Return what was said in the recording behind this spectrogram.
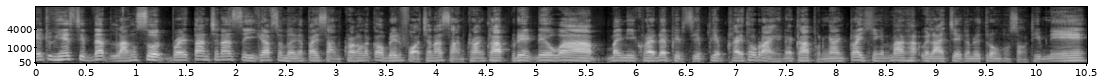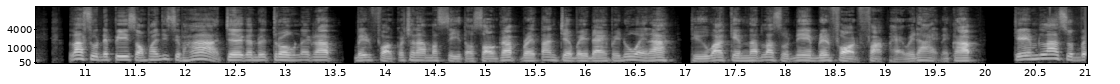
Head to Head 10 นัดหลังสุดไบรตันชนะ 4 ครับเสมอกันไป 3 ครั้ง แล้วก็เบรนท์ฟอร์ดชนะ 3 ครั้งครับ เรียกได้ว่าไม่มีใครได้เปรียบเสียเปรียบใครเท่าไหร่นะครับ ผลงานใกล้เคียงกันมากฮะเวลาเจอกันโดยตรงของ 2 ทีมนี้ ล่าสุดในปี 2025 เจอกันโดยตรงนะครับเบรนท์ฟอร์ดก็ชนะมา 4 ต่อ 2 ครับไบรตันเจอใบแดงไปด้วยนะ ถือว่าเกมนัดล่าสุดนี่เบรนท์ฟอร์ดฝากแผลไว้ได้นะครับเกมล่าสุดไบร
